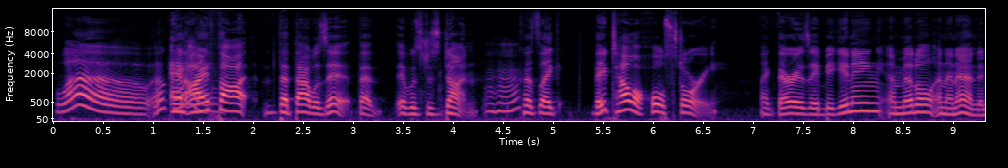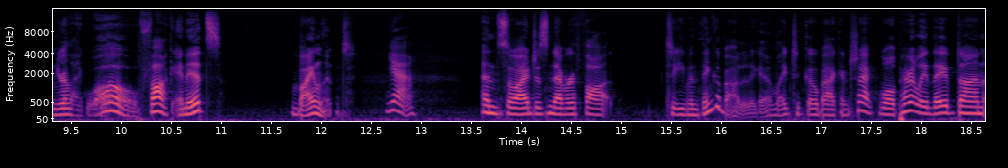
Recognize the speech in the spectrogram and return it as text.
Whoa. Okay. And I thought that that was it, that it was just done. Mm-hmm. Because, like, they tell a whole story. Like, there is a beginning, a middle, and an end. And you're like, whoa, fuck. And it's violent. Yeah. And so I just never thought to even think about it again, like to go back and check. Well, apparently they've done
